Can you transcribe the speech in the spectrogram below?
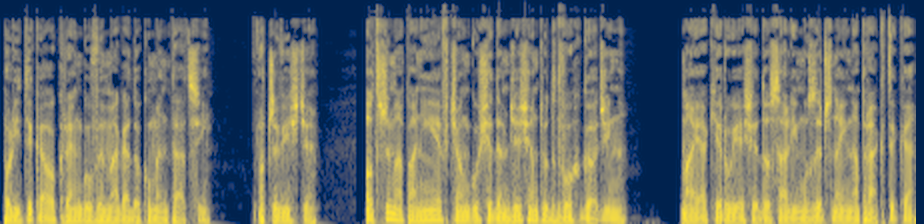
Polityka okręgu wymaga dokumentacji. Oczywiście. Otrzyma pani je w ciągu 72 godzin. Maja kieruje się do sali muzycznej na praktykę.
